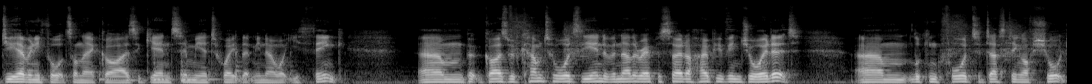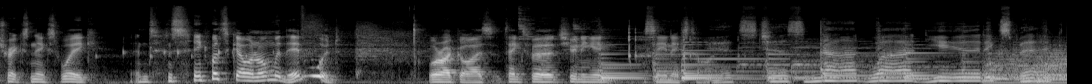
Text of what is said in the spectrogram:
Do you have any thoughts on that, guys? Again, send me a tweet. Let me know what you think. Um, but guys, we've come towards the end of another episode. I hope you've enjoyed it. Um, looking forward to dusting off short treks next week and see what's going on with Edward. All right, guys. Thanks for tuning in. See you next time. It's just not what you'd expect.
